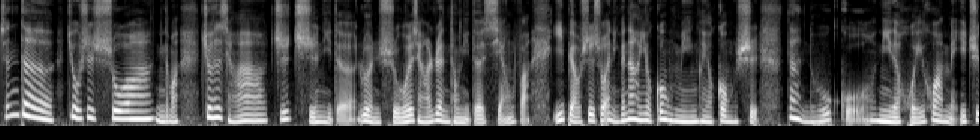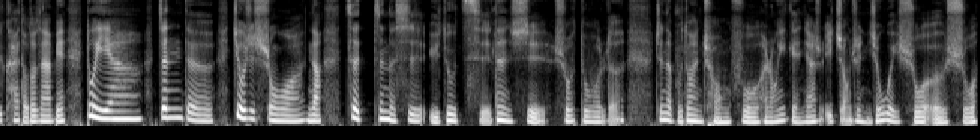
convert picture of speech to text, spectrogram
真的就是说啊，你懂吗？就是想要支持你的论述，或者想要认同你的想法，以表示说，哎，你跟他很有共鸣，很有共识。但如果你的回话每一句开头都在那边，对呀，真的就是说啊，你知道，这真的是语助词，但是说多了，真的不断重复，很。容易给人家说一种，就是你是为说而说，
